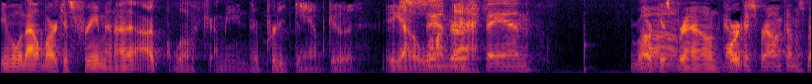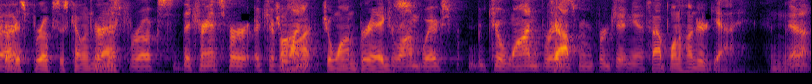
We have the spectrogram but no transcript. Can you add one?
even without Marcus Freeman. I, I look. I mean, they're pretty damn good. You got a lot Sanders, back. Van, Marcus um, Brown, Kurt- Marcus Brown comes back. Curtis Brooks is coming Curtis back. Brooks, the transfer, uh, Javon, Jowon, Jowon Briggs, Jowon Briggs, Jowon Briggs Top- from Virginia, top 100 guy in the Yeah.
